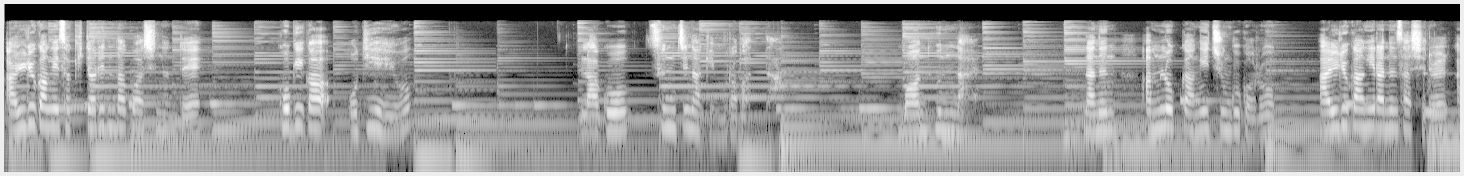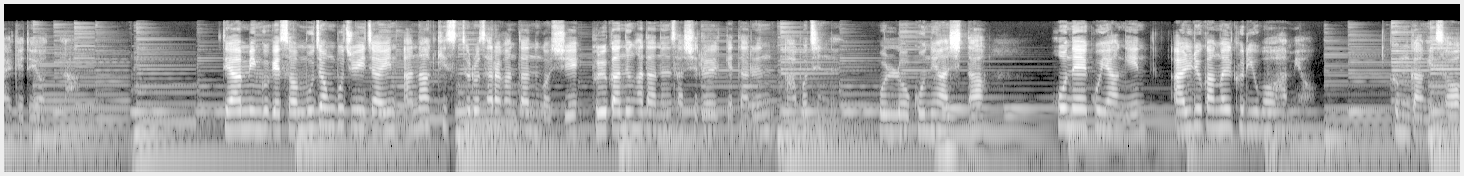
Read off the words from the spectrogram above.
안류강에서 기다린다고 하시는데 거기가 어디예요? 라고 순진하게 물어봤다. 먼 훗날 나는 압록강이 중국어로 안류강이라는 사실을 알게 되었다. 대한민국에서 무정부주의자인 아나키스트로 살아간다는 것이 불가능하다는 사실을 깨달은 아버지는 홀로 고뇌하시다 혼의 고향인 안류강을 그리워하며 금강에서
